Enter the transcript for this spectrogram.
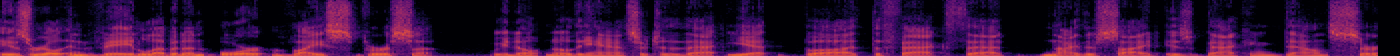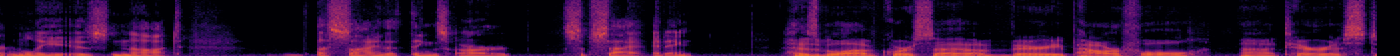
Israel invade Lebanon or vice versa? We don't know the answer to that yet, but the fact that neither side is backing down certainly is not a sign that things are subsiding. Hezbollah, of course, a very powerful uh, terrorist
